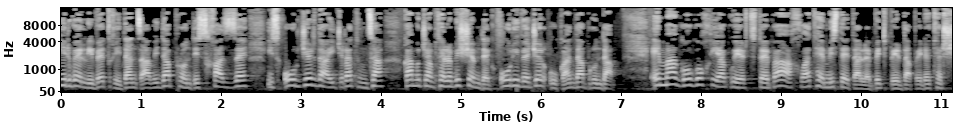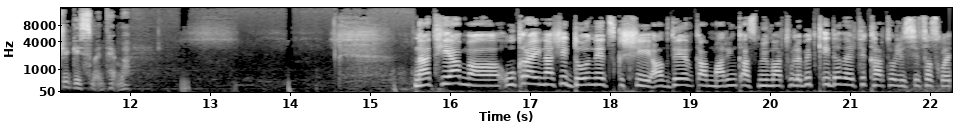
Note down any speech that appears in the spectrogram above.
პირველივე დღიდან წავიდა ფრონტის ხაზზე. ის ორჯერ დაიჭრა, თუმცა გამოჯამრთელების შემდეგ ორივეჯერ უკან დაბრუნდა. ემა გოგოხია გვერდდება ახლა თემის დეტალებით პირდაპირ ეთერში გისმენ თემა. ნათიამ უკრაინაში დონეცკში ავდეევკა მარინკას მიმართულებით კიდევ ერთი ქართული სიცოცხლე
